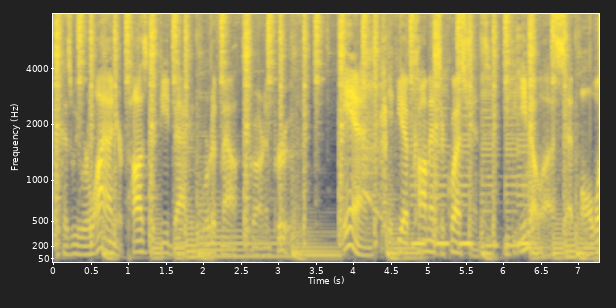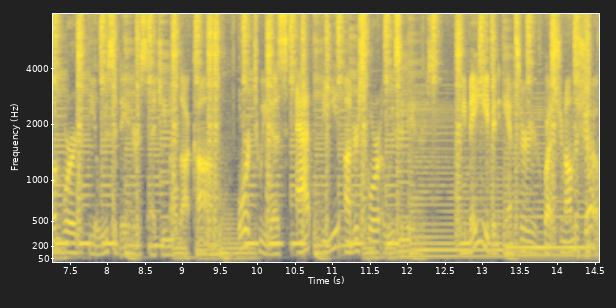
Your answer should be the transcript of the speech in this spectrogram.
because we rely on your positive feedback and word of mouth to grow and improve. And if you have comments or questions, you can email us at all one word, at gmail.com, or tweet us at the underscore elucidators. We may even answer your question on the show.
